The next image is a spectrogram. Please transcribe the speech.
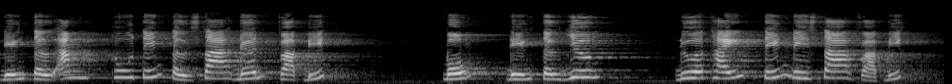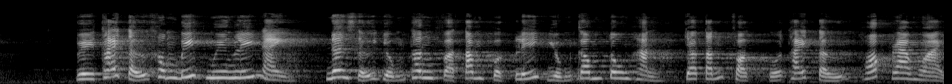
Điện từ âm thu tiếng từ xa đến và biết 4. Điện từ dương, đưa thấy tiếng đi xa và biết Vì thái tử không biết nguyên lý này, Nên sử dụng thân và tâm vật lý dụng công tu hành Cho tánh Phật của thái tử thoát ra ngoài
